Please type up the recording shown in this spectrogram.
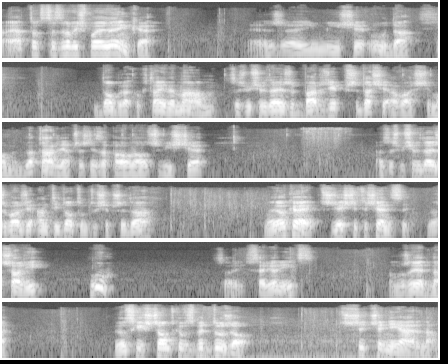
A ja to chcę zrobić pojedynkę. Jeżeli mi się uda. Dobra, koktajle mam. Coś mi się wydaje, że bardziej przyda się... A właśnie, moment. Latarnia przecież nie zapalona oczywiście. A coś mi się wydaje, że bardziej antidotum tu się przyda. No i okej, 30 tysięcy na szali. Uh. Co, serio nic? A może jednak. Ludzkich szczątków zbyt dużo. Trzy cienie jarna.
